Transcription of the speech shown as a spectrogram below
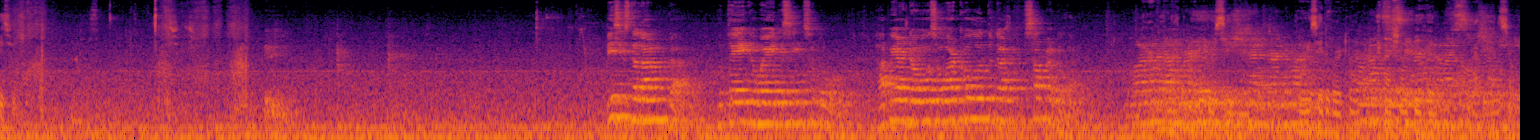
Peace be This is the Lamb of God, who take away the sins of the world. Happy are those who are called to the supper of the Lamb. When we say, the word Lord, I shall be healed, body and soul.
